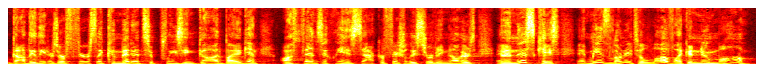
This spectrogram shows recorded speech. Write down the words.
godly leaders are fiercely committed to pleasing God by, again, authentically and sacrificially serving others. And in this case, it means learning to love like a new mom.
